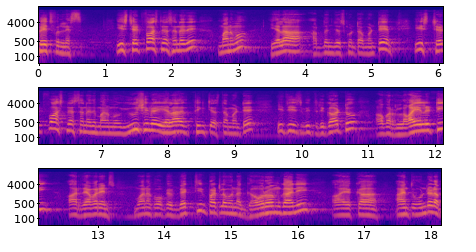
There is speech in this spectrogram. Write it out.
faithfulness ఈ స్టెడ్ ఫాస్ట్నెస్ అనేది మనము ఎలా అర్థం చేసుకుంటామంటే ఈ స్టెడ్ ఫాస్ట్నెస్ అనేది మనము యూజువల్గా ఎలా థింక్ చేస్తామంటే it is with regard to our loyalty or reverence మనకు ఒక వ్యక్తి పట్ల ఉన్న గౌరవం కానీ ఆ యొక్క ఆయనతో ఉండడం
